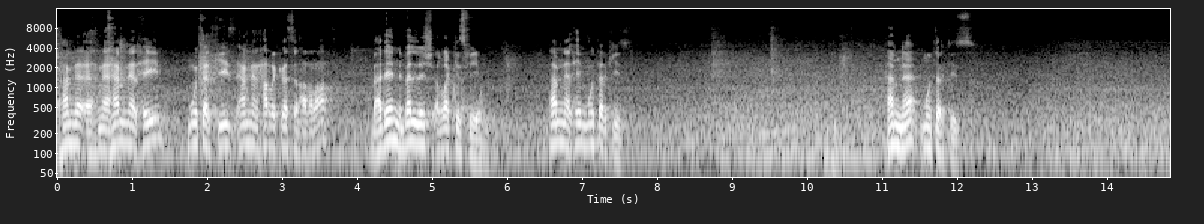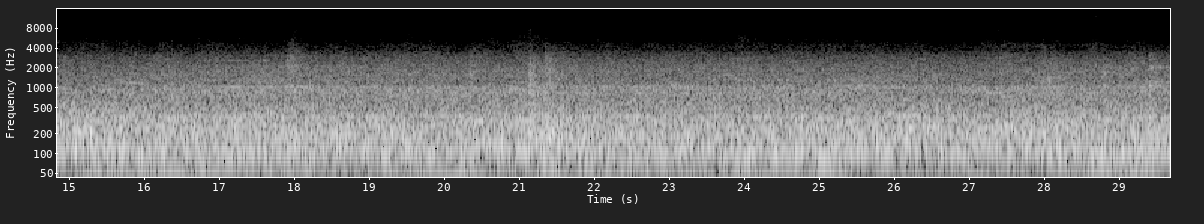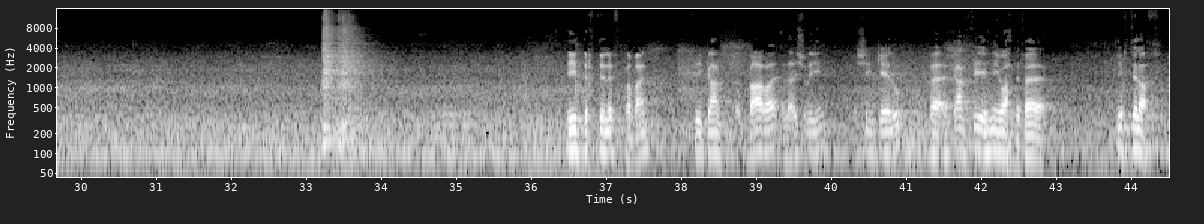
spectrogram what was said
همنا إحنا همنا الحين مو تركيز همنا نحرك بس العضلات. بعدين نبلش نركز فيهم. همنا الحين مو تركيز. همنا مو تركيز. ايد تختلف طبعا. في كانت بارة ال 20 20 كيلو فكان في هني واحدة ففي اختلاف.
